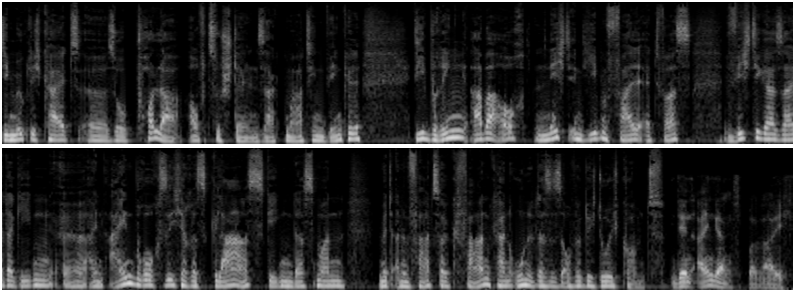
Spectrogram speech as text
die Möglichkeit, äh, so Poller aufzustellen, sagt Martin Winkel. Die bringen aber auch nicht in jedem Fall etwas. Wichtiger sei dagegen äh, ein einbruchsicheres Glas, gegen das man mit einem Fahrzeug fahren kann, ohne dass es auch wirklich durchkommt. Den Eingangsbereich,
